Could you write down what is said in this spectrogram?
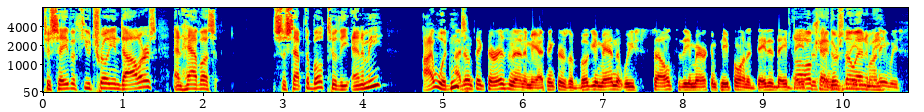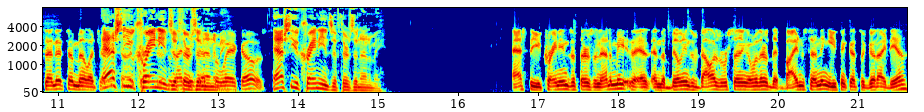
to save a few trillion dollars and have us susceptible to the enemy? I wouldn't. I don't think there is an enemy. I think there's a boogeyman that we sell to the American people on a day-to-day basis. okay, there's no enemy. Money, we send it to military. Ask the Ukrainians if there's an enemy. The way it goes. Ask the Ukrainians if there's an enemy. Ask the Ukrainians if there's an enemy, and the billions of dollars we're sending over there that Biden's sending. You think that's a good idea?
